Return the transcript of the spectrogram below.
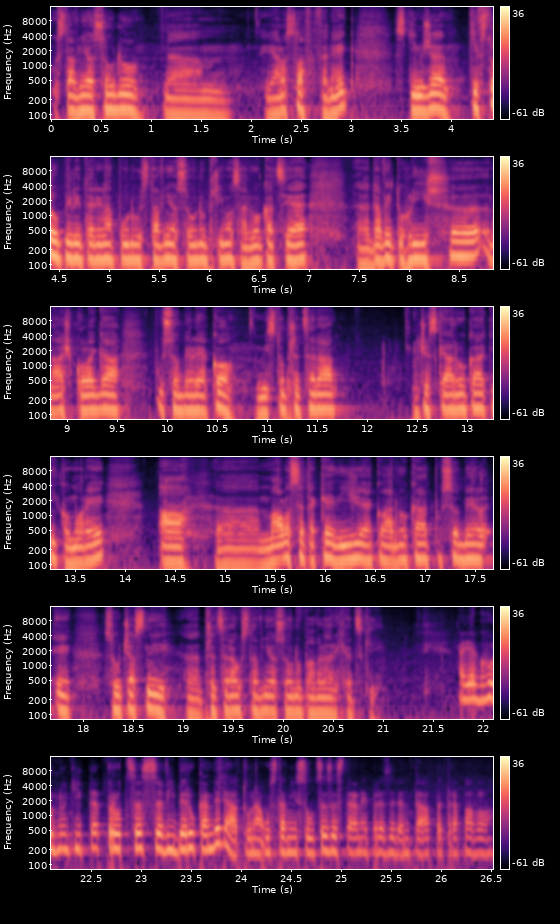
ústavního soudu ehm, Jaroslav Fenik, s tím, že ti vstoupili tedy na půdu ústavního soudu přímo z advokacie. David Tuhlíř, eh, náš kolega, působil jako místopředseda České advokátní komory a e, málo se také ví, že jako advokát působil i současný e, předseda ústavního soudu Pavel Rychecký. A jak hodnotíte proces výběru kandidátů na ústavní soudce ze strany prezidenta Petra Pavla?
